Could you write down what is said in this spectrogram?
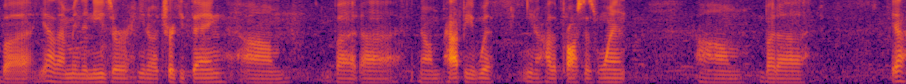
but yeah, I mean, the knees are you know a tricky thing. Um, but uh, you know, I'm happy with you know how the process went. Um, but uh, yeah,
